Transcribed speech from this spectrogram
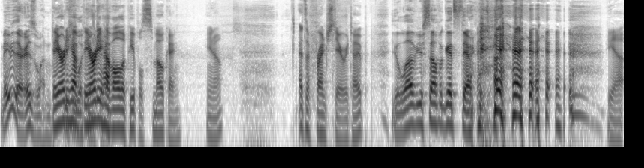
maybe there is one. They already have they already have all the people smoking, you know? That's a French stereotype. You love yourself a good stereotype. Yeah.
